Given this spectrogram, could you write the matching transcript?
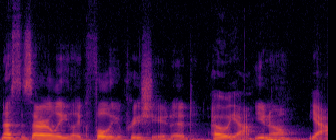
necessarily like fully appreciated, Oh yeah. you know. Yeah.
